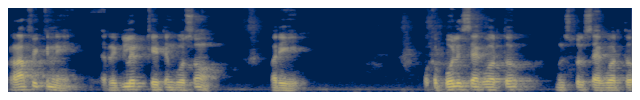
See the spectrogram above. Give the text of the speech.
ట్రాఫిక్ని రెగ్యులేట్ చేయటం కోసం మరి ఒక పోలీస్ శాఖ వారితో మున్సిపల్ శాఖ వారితో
